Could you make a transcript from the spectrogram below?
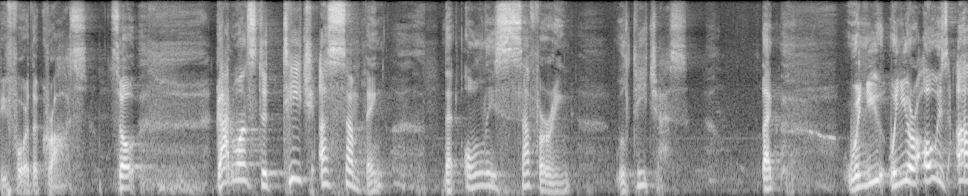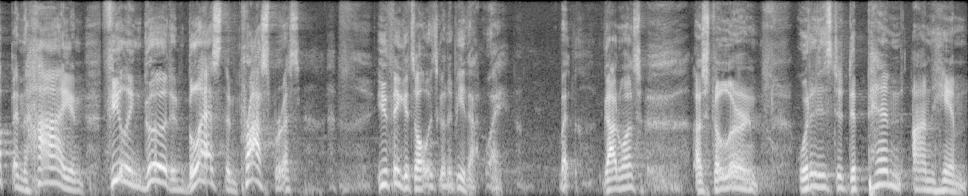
before the cross. So God wants to teach us something that only suffering will teach us. Like when you when you're always up and high and feeling good and blessed and prosperous, you think it's always going to be that way. But God wants us to learn what it is to depend on him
